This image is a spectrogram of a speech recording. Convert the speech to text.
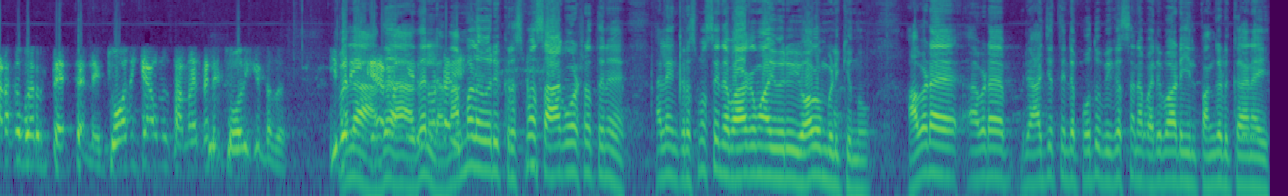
അതൊക്കെ വെറും തെറ്റല്ലേ? ചോദിക്കാവുന്ന സമയത്തല്ലേ ചോദിക്കേണ്ടത്. അല്ല അതല്ല. നമ്മൾ ഒരു ക്രിസ്മസ് ആഘോഷത്തിന് അല്ലെങ്കിൽ ക്രിസ്മസിന്റെ ഭാഗമായി ഒരു യോഗം വിളിക്കുന്നു. അവിടെ അവിടെ രാജ്യത്തിന്റെ പൊതുവികസന പരിപാടിയിൽ പങ്കെടുക്കാനായി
